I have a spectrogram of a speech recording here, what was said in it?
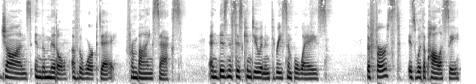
Johns in the middle of the workday from buying sex. And businesses can do it in three simple ways. The first is with a policy,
